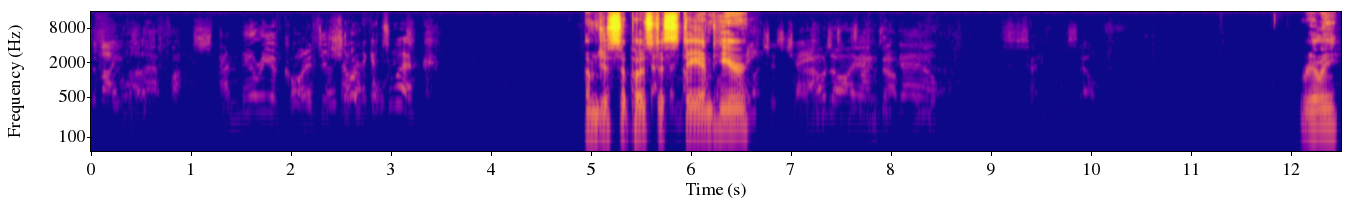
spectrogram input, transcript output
survival. All that fuss, and nary a coin to Suppose show for get to work. I'm just supposed to stand here. Much has changed How'd I end up here? Save myself. Really?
